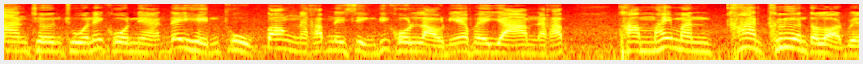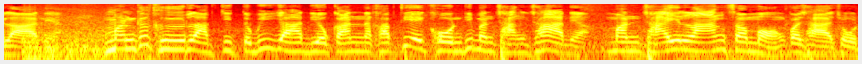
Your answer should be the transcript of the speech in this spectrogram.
การเชิญชวนให้คนเนี่ยได้เห็นถูกต้องนะครับในสิ่งที่คนเหล่านี้พยายามนะครับทำให้มันคาดเคลื่อนตลอดเวลาเนี่ย มันก็คือหลักจิตวิทยาเดียวกันนะครับ ที่ไอคนที่มันชังชาติเนี่ย มันใช้ล้างสมองประชาชน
